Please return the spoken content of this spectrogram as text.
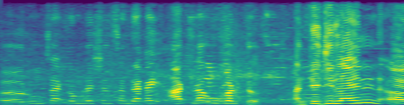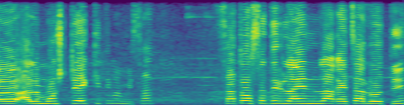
रूमचं अकोमोडेशन संध्याकाळी आठला उघडतं. आणि त्याची लाईन ऑलमोस्ट एक किती मी सात सात वाजता तरी लाईन लागायला चालू होती.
